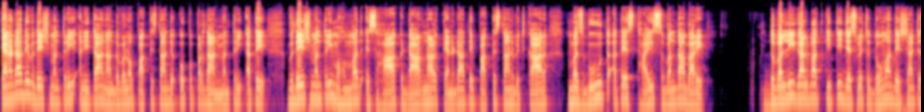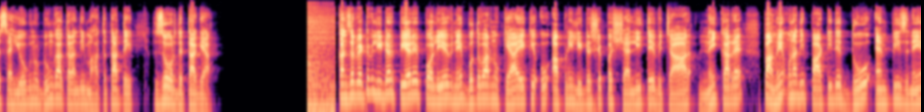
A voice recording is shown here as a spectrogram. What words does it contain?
ਕੈਨੇਡਾ ਦੇ ਵਿਦੇਸ਼ ਮੰਤਰੀ ਅਨੀਤਾ ਆਨੰਦ ਵੱਲੋਂ ਪਾਕਿਸਤਾਨ ਦੇ ਉਪ ਪ੍ਰਧਾਨ ਮੰਤਰੀ ਅਤੇ ਵਿਦੇਸ਼ ਮੰਤਰੀ ਮੁਹੰਮਦ ਇਸਹਾਕ ਡਾਰ ਨਾਲ ਕੈਨੇਡਾ ਤੇ ਪਾਕਿਸਤਾਨ ਵਿਚਕਾਰ ਮਜ਼ਬੂਤ ਅਤੇ ਸਥਾਈ ਸਬੰਧਾਂ ਬਾਰੇ ਦੁਬੱਲੀ ਗੱਲਬਾਤ ਕੀਤੀ, ਜਿਸ ਵਿੱਚ ਦੋਵਾਂ ਦੇਸ਼ਾਂ 'ਚ ਸਹਿਯੋਗ ਨੂੰ ਡੂੰਘਾ ਕਰਨ ਦੀ ਮਹੱਤਤਾ ਤੇ ਜ਼ੋਰ ਦਿੱਤਾ ਗਿਆ। ਕੰਜ਼ਰਵੇਟਿਵ ਲੀਡਰ ਪੀਅਰੇ ਪੋਲੀਏਵ ਨੇ ਬੁੱਧਵਾਰ ਨੂੰ ਕਿਹਾ ਹੈ ਕਿ ਉਹ ਆਪਣੀ ਲੀਡਰਸ਼ਿਪ ਸ਼ੈਲੀ ਤੇ ਵਿਚਾਰ ਨਹੀਂ ਕਰ ਰਹੇ, ਭਾਵੇਂ ਉਹਨਾਂ ਦੀ ਪਾਰਟੀ ਦੇ ਦੋ ਐਮਪੀਜ਼ ਨੇ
